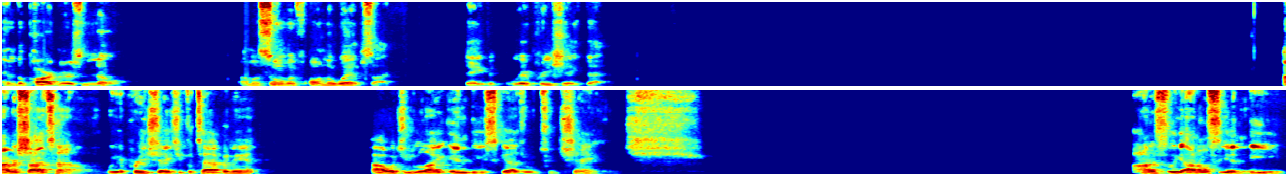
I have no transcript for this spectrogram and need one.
and the partners know. I'm assuming on the website. David, we appreciate that. Irish Town, we appreciate you for tapping in. How would you like ND's schedule to change? Honestly, I don't see a need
